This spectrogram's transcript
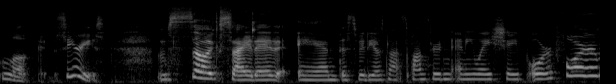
look series. I'm so excited and this video is not sponsored in any way, shape, or form.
